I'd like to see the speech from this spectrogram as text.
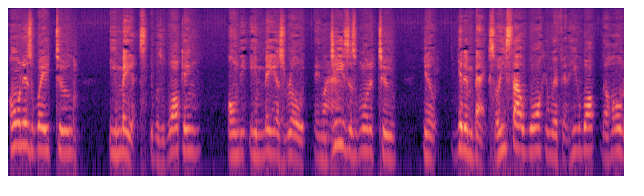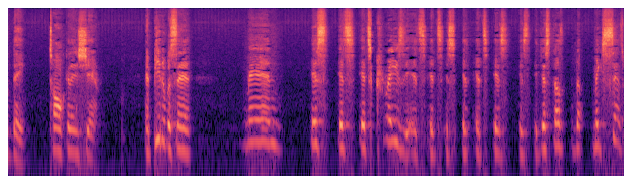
on his way to Emmaus. He was walking on the Emmaus road, and wow. Jesus wanted to, you know, get him back. So he started walking with him. He walked the whole day, talking and sharing. And Peter was saying, "Man, it's it's it's crazy. It's it's it's it's it's, it's it just doesn't make sense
